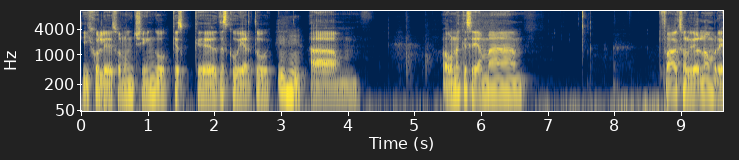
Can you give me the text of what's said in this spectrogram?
Híjole, son un chingo que, es, que he descubierto, güey. A una que se llama. Fuck, se me olvidó el nombre.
